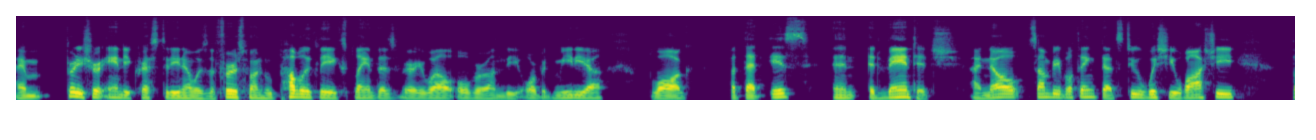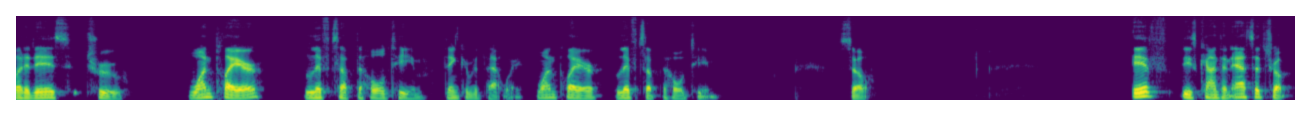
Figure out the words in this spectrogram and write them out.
I'm pretty sure Andy Crestodina was the first one who publicly explained this very well over on the Orbit Media blog, but that is an advantage. I know some people think that's too wishy washy, but it is true. One player lifts up the whole team. Think of it that way. One player lifts up the whole team. So if these content assets show up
